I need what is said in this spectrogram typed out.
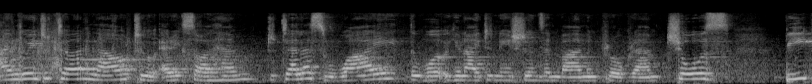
I'm going to turn now to Eric Solheim to tell us why the United Nations Environment Programme chose Beat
